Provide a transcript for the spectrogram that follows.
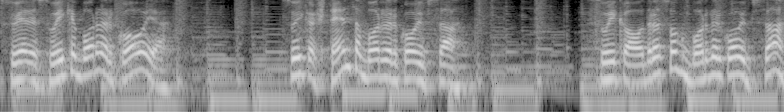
Sujede slike Border Collie-a? Slika štenca Border Collie psa? Slika odraslog Border Collie psa?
